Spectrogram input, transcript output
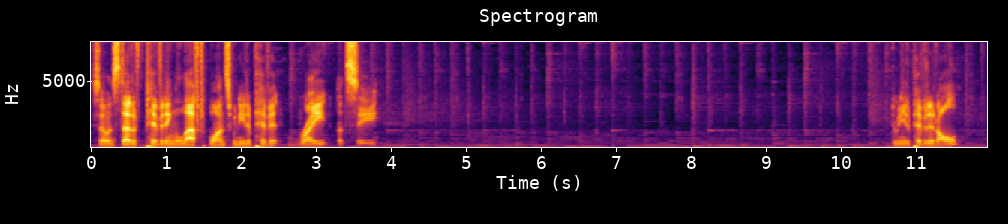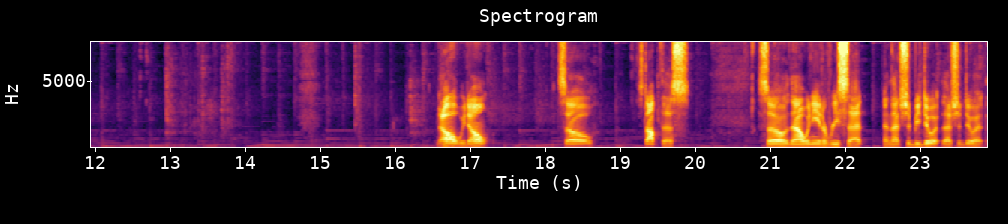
So instead of pivoting left once, we need to pivot right. Let's see. Do we need to pivot at all? No, we don't. So, stop this. So now we need a reset, and that should be do it. That should do it.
